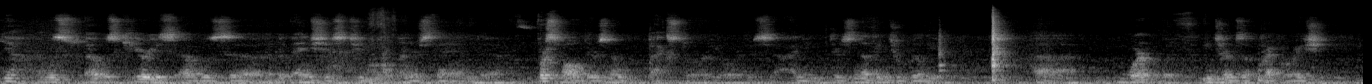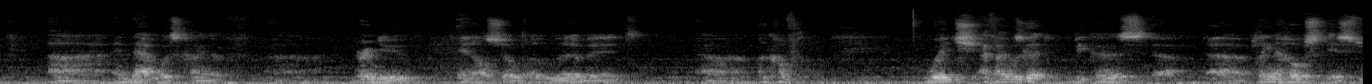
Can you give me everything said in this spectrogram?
yeah. I was I was curious. I was uh, a bit anxious to understand. Uh, first of all, there's no backstory, or there's I mean, there's nothing to really uh, work with in terms of preparation, uh, and that was kind of uh, very new and also a little bit uh, uncomfortable, which I thought was good because uh, uh, playing a host is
